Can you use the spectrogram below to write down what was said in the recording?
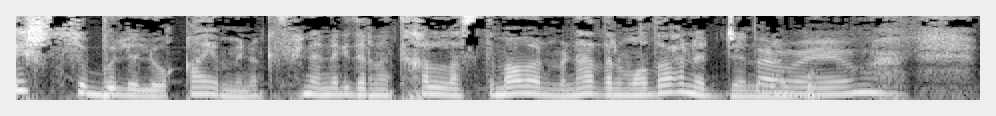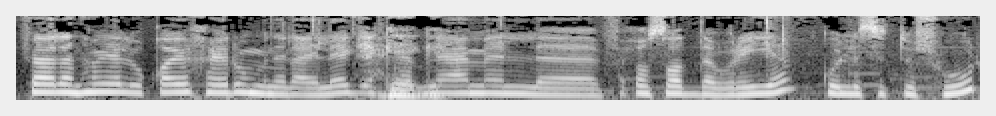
إيش سبل الوقاية منه؟ كيف إحنا نقدر نتخلص تماما من هذا الموضوع ونتجنبه تمام. فعلا هي الوقاية خير من العلاج. إحنا حقيقي. بنعمل آه، فحوصات دورية كل ست شهور.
